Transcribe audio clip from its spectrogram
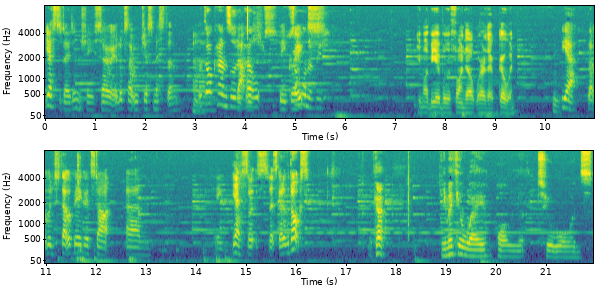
yesterday, didn't she? So it looks like we've just missed them. The Um, dock hands would have that would helped. be great. Someone would be. You might be able to find out where they're going. Yeah, that would that would be a good start. Um, okay, yes, let's let's go to the docks. Okay. You make your way on towards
